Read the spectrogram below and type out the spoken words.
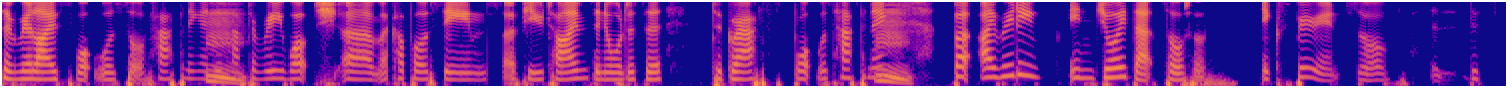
to realize what was sort of happening. I did Mm. have to rewatch um, a couple of scenes a few times in order to to grasp what was happening. Hmm. But I really enjoyed that sort of experience of this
